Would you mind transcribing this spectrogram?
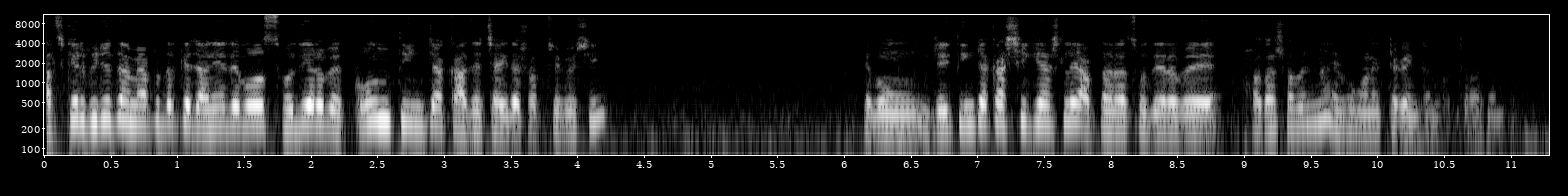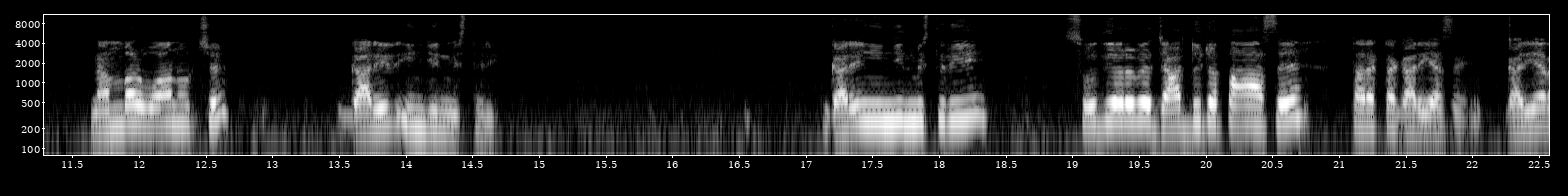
আজকের ভিডিওতে আমি আপনাদেরকে জানিয়ে দেব সৌদি আরবে কোন তিনটা কাজের চাহিদা সবচেয়ে বেশি? এবং যেই তিনটা কাজ শিখে আসলে আপনারা সৌদি আরবে হতাশ হবেন না এবং অনেক টাকা ইনকাম করতে পারবেন। নাম্বার ওয়ান হচ্ছে গাড়ির ইঞ্জিন মিস্ত্রি। গাড়ির ইঞ্জিন মিস্ত্রি সৌদি আরবে যার দুইটা পা আছে, তার একটা গাড়ি আছে। গাড়ি আর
